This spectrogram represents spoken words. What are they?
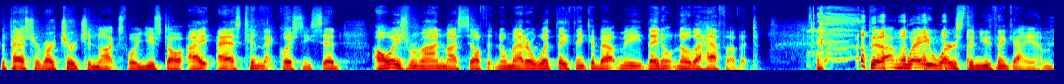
the pastor of our church in Knoxville used to, I asked him that question. He said, I always remind myself that no matter what they think about me, they don't know the half of it. that I'm way worse than you think I am.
